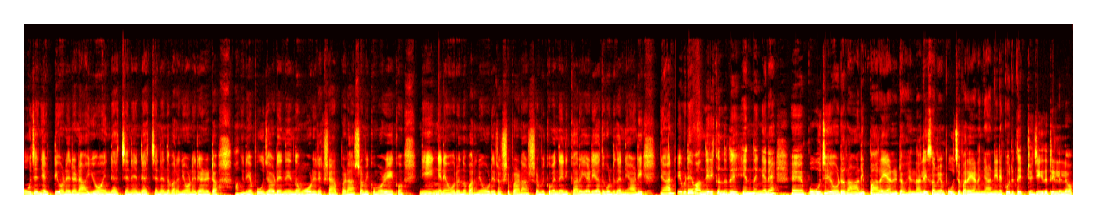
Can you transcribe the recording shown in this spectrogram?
പൂജ ഞെട്ടി ഉണരാണ്. അയ്യോ എന്റെ അച്ഛൻ എന്റെ അച്ഛൻ എന്ന് പറഞ്ഞ് ഉണരാണ് കേട്ടോ. അങ്ങനെ പൂജ അവിടെ നിന്നും ഓടി രക്ഷപ്പെടാൻ ശ്രമിക്കുമ്പോഴേക്കും നീ ഇങ്ങനെ ഓരോന്ന് പറഞ്ഞ് ഓടി രക്ഷപ്പെടാൻ ശ്രമിക്കുമെന്ന് എനിക്കറിയാടി. അതുകൊണ്ട് തന്നെയാടി ഞാൻ ഇവിടെ വന്നിരിക്കുന്നത് എന്നിങ്ങനെ പൂജയോട് റാണി പറയാണ് കേട്ടോ. എന്നാൽ ഈ സമയം പൂജ പറയാണ്. ഞാൻ നിനക്കൊരു തെറ്റും ചെയ്തിട്ടില്ലല്ലോ.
